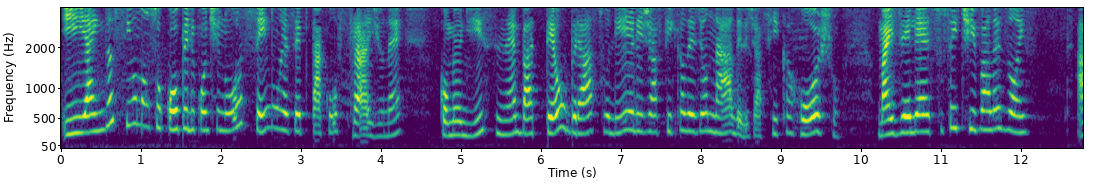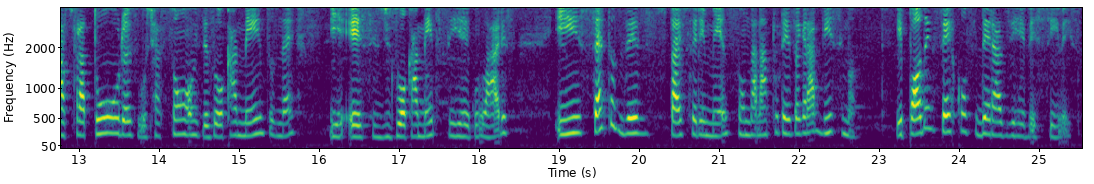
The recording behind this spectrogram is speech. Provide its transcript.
E ainda assim o nosso corpo ele continua sendo um receptáculo frágil, né? Como eu disse, né? Bateu o braço ali, ele já fica lesionado, ele já fica roxo, mas ele é suscetível a lesões, as fraturas, luxações, deslocamentos, né? E esses deslocamentos irregulares. E certas vezes tais ferimentos são da natureza gravíssima, e podem ser considerados irreversíveis.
